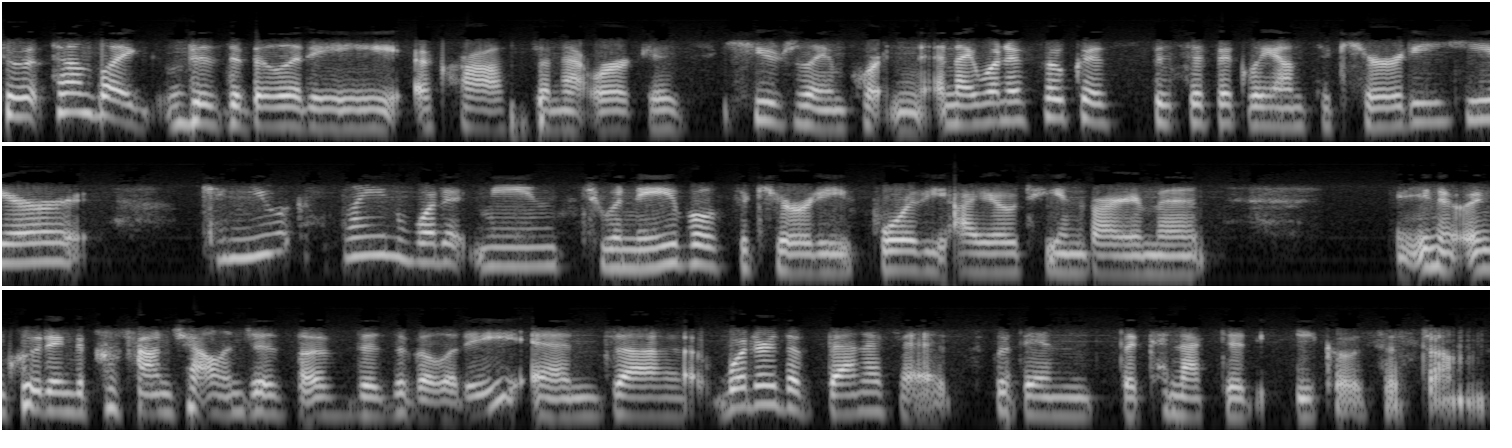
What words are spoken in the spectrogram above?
So it sounds like visibility across the network is hugely important. And I want to focus specifically on security here. Can you explain what it means to enable security for the IoT environment you know, including the profound challenges of visibility, and uh, what are the benefits within the connected ecosystem?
